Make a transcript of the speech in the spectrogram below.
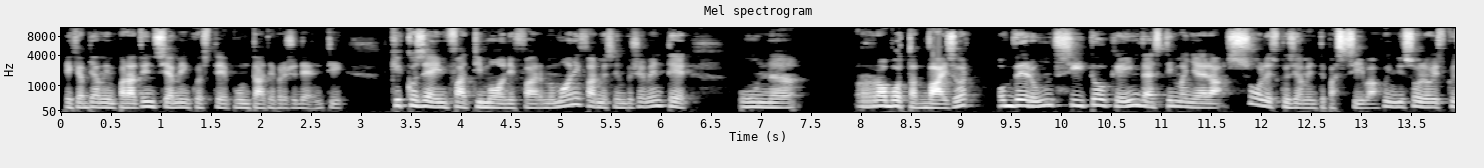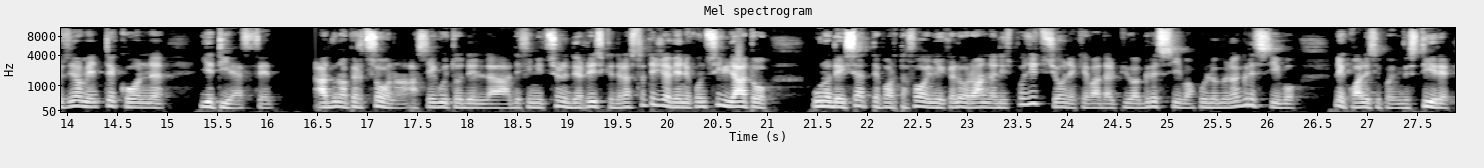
e che abbiamo imparato insieme in queste puntate precedenti. Che cos'è infatti Monifarm? Monifarm è semplicemente un robot advisor ovvero un sito che investe in maniera solo e esclusivamente passiva, quindi solo e esclusivamente con gli ETF. Ad una persona, a seguito della definizione del rischio e della strategia, viene consigliato uno dei sette portafogli che loro hanno a disposizione, che va dal più aggressivo a quello meno aggressivo, nei quali si può investire.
